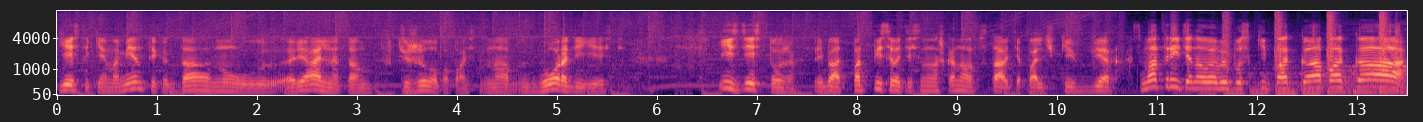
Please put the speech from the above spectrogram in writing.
Есть такие моменты, когда, ну, реально там тяжело попасть, на, в городе есть. И здесь тоже. Ребят, подписывайтесь на наш канал, ставьте пальчики вверх. Смотрите новые выпуски. Пока-пока!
